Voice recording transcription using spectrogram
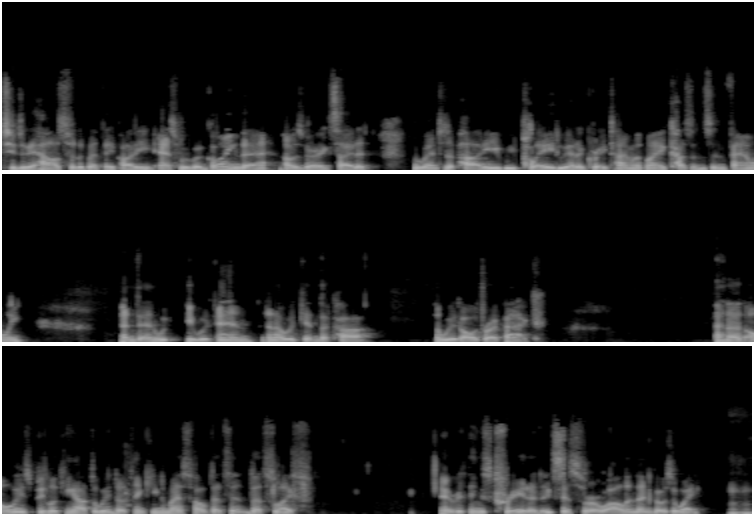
to the house for the birthday party. As we were going there, I was very excited. We went to the party, we played, we had a great time with my cousins and family. And then we, it would end, and I would get in the car, and we'd all drive back. And I'd always be looking out the window thinking to myself, that's it, that's life. Everything's created, exists for a while, and then goes away. Mm-hmm.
